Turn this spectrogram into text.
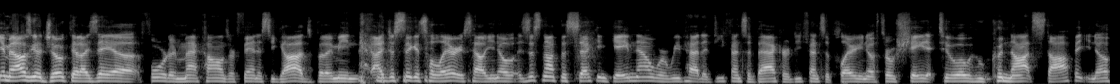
Yeah, man, I was gonna joke that Isaiah Ford and Mack Hollins are fantasy gods, but I mean, I just think it's hilarious how you know is this not the second game now where we've had a defensive back or defensive player you know throw shade at Tua who could not stop it, you know?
